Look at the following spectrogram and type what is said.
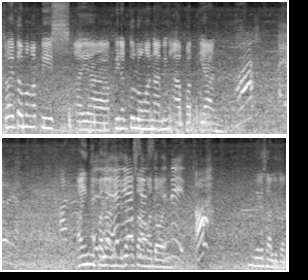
So ito mga piece ay ah, pinagtulungan naming apat yan. Ha? Ay, oh, yan. Ay, hindi pala, hindi ka kasama yes, doon. Hindi. Ah! Hindi kasali ka.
